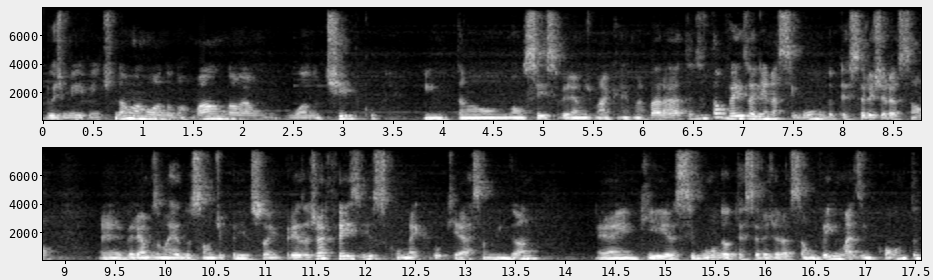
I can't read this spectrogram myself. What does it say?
2020 não é um ano normal, não é um, um ano típico, então, não sei se veremos máquinas mais baratas e talvez ali na segunda, terceira geração é, veremos uma redução de preço. A empresa já fez isso com o MacBook Air, se não me engano, é, em que a segunda ou terceira geração veio mais em conta.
